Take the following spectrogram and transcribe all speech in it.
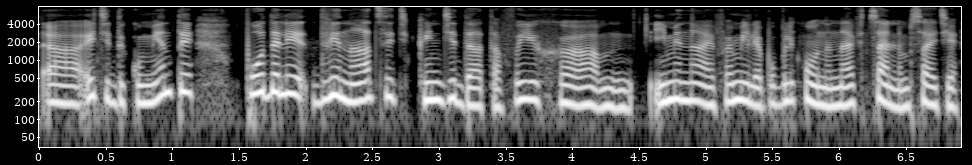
э, эти документы подали 12 кандидатов. Их э, имена и фамилии опубликованы на официальном сайте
